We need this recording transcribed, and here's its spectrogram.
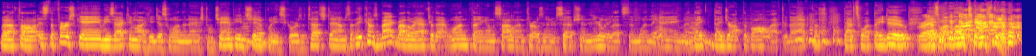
But I thought it's the first game. He's acting like he just won the national championship when he scores a touchdown. So he comes back, by the way, after that one thing on the sideline, throws an interception, nearly lets them win the Yeah, game, and yeah. they they drop the ball after that because that's what they do. Right. That's what both teams did.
